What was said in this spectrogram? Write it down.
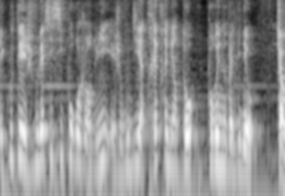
écoutez, je vous laisse ici pour aujourd'hui et je vous dis à très très bientôt pour une nouvelle vidéo. Ciao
